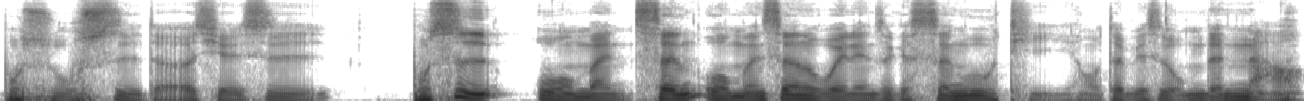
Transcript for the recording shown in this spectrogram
不舒适的，而且是不是我们生我们生而为人这个生物体哦，特别是我们的脑。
